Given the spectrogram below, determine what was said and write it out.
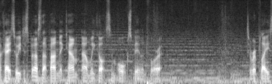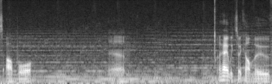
Okay, so we dispersed that bandit camp and we got some orc spearmen for it. To replace our boar. Um, okay, we, so we can't move.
